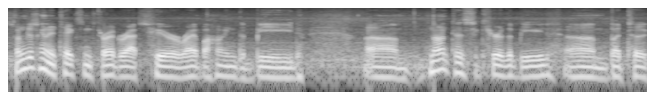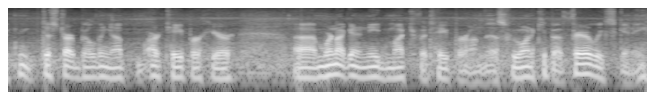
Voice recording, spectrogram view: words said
So I'm just going to take some thread wraps here right behind the bead. Um, not to secure the bead, um, but to just start building up our taper here. Um, we're not going to need much of a taper on this. We want to keep it fairly skinny.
